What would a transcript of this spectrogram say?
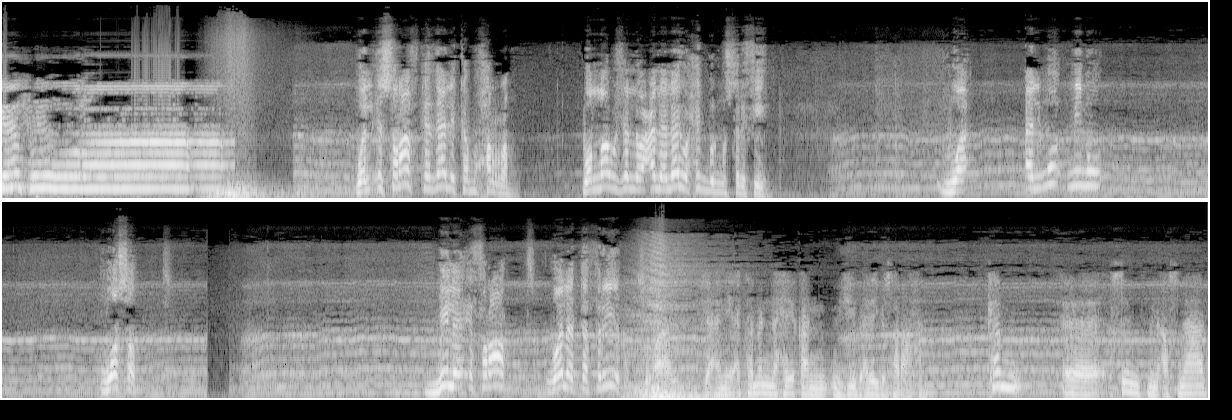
كفورا. والإسراف كذلك محرم. والله جل وعلا لا يحب المسرفين. والمؤمن وسط بلا إفراط ولا تفريط. سؤال يعني أتمنى حقيقة نجيب عليه بصراحة. كم آه، صنف من أصناف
